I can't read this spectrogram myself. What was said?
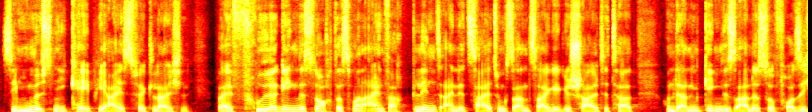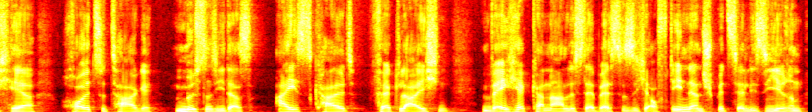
Sie müssen die KPIs vergleichen. Weil früher ging es noch, dass man einfach blind eine Zeitungsanzeige geschaltet hat und dann ging das alles so vor sich her. Heutzutage müssen Sie das eiskalt vergleichen. Welcher Kanal ist der beste? Sich auf den dann spezialisieren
